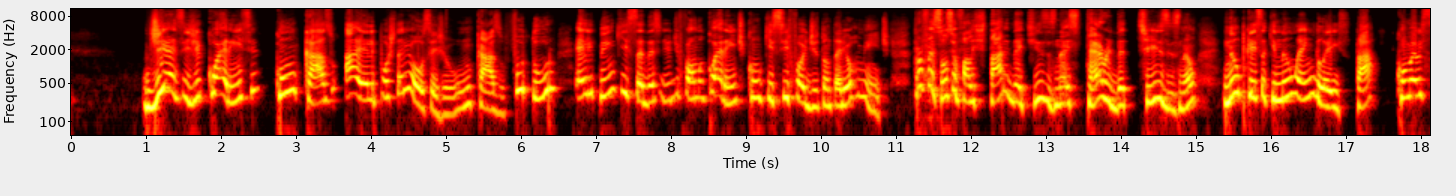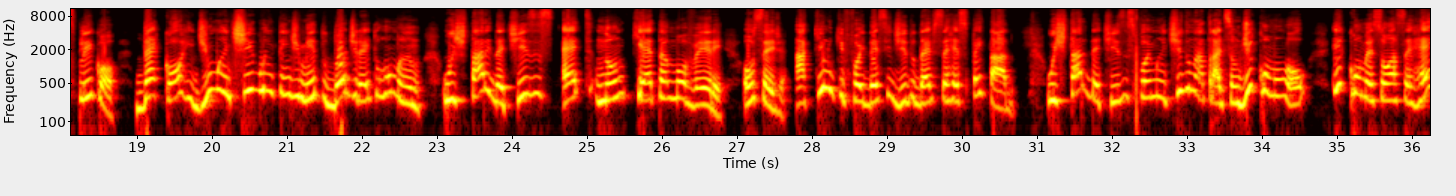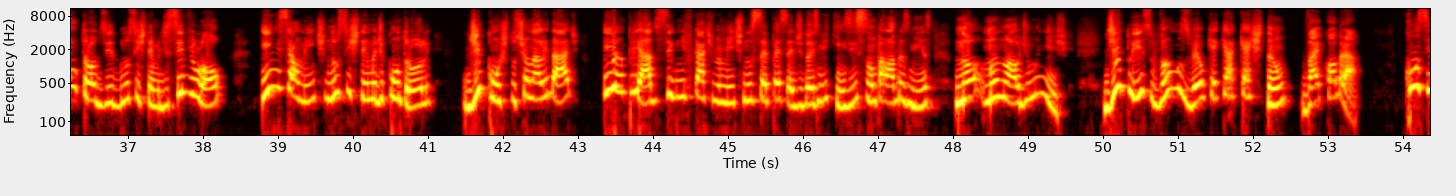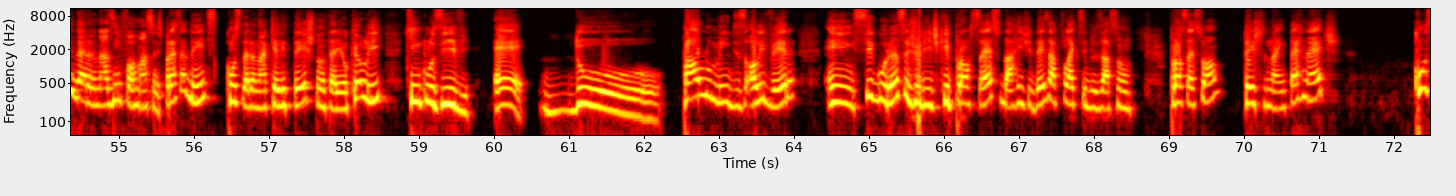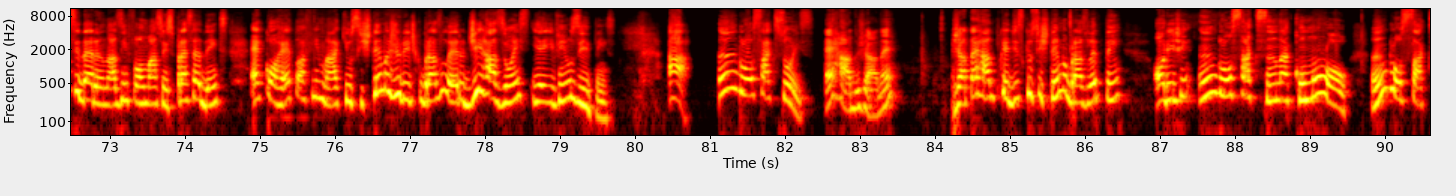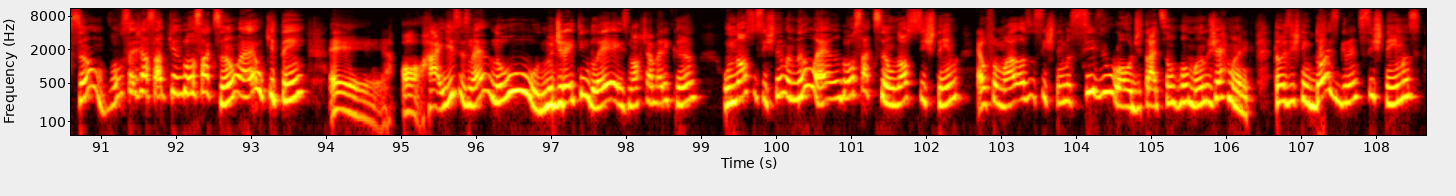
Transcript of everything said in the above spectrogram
de exigir coerência com um caso a ele posterior, ou seja, um caso futuro, ele tem que ser decidido de forma coerente com o que se foi dito anteriormente. Professor, se eu falo stare decisis, né? Stare decisis, não? Não, porque isso aqui não é inglês, tá? Como eu explico, ó, decorre de um antigo entendimento do direito romano, o stare decisis et non quieta movere, ou seja, aquilo que foi decidido deve ser respeitado. O stare decisis foi mantido na tradição de common law e começou a ser reintroduzido no sistema de civil law, inicialmente no sistema de controle de constitucionalidade e ampliado significativamente no CPC de 2015. Isso são palavras minhas no Manual de Humanística. Dito isso, vamos ver o que, que a questão vai cobrar. Considerando as informações precedentes, considerando aquele texto anterior que eu li, que inclusive é do Paulo Mendes Oliveira, em Segurança Jurídica e Processo da Rigidez à Flexibilização Processual, texto na internet, Considerando as informações precedentes, é correto afirmar que o sistema jurídico brasileiro, de razões, e aí vem os itens. A. Anglo-saxões. Errado já, né? Já tá errado porque diz que o sistema brasileiro tem origem anglo-saxã common law. Anglo-saxão, você já sabe que anglo-saxão é o que tem é, ó, raízes né, no, no direito inglês, norte-americano, o nosso sistema não é anglo-saxão, o nosso sistema é o famoso sistema civil law, de tradição romano-germânica. Então existem dois grandes sistemas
